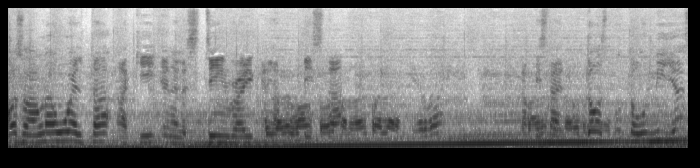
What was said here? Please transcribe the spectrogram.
Vamos a dar una vuelta aquí en el Stingray, en la pista. La pista de 2.1 millas.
